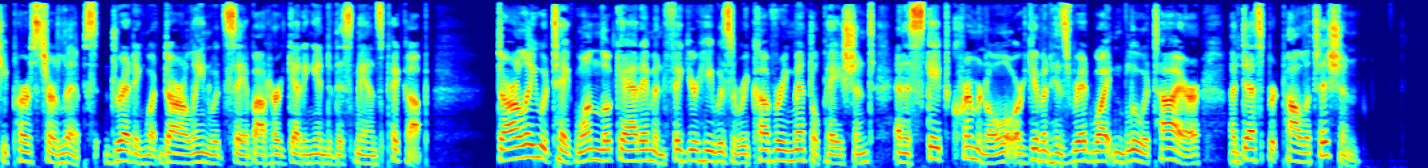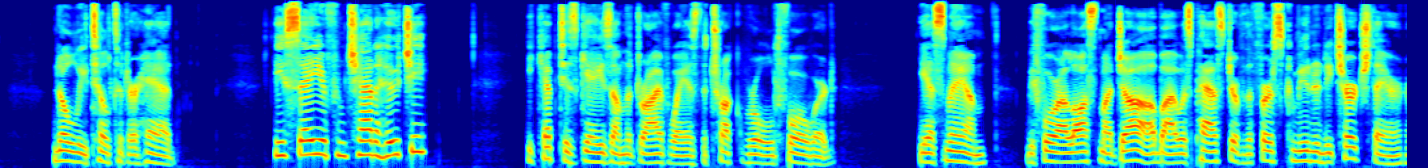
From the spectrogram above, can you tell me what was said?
She pursed her lips, dreading what Darlene would say about her getting into this man's pickup. Darley would take one look at him and figure he was a recovering mental patient, an escaped criminal, or given his red, white, and blue attire, a desperate politician. Nolie tilted her head. You say you're from Chattahoochee? He kept his gaze on the driveway as the truck rolled forward. Yes, ma'am. Before I lost my job, I was pastor of the First Community Church there.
